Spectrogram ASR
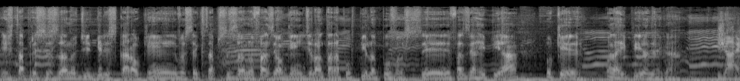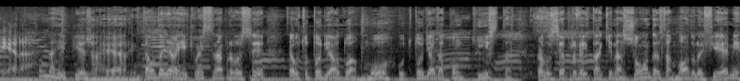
Está precisando de beliscar alguém, você que está precisando fazer alguém dilatar na pupila por você, fazer arrepiar, o quê? Quando arrepia, DH? Já era. Quando arrepia já era. Então o Daniel Henrique vai ensinar pra você é o tutorial do amor, o tutorial da conquista, Pra você aproveitar aqui nas ondas da Módulo FM,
